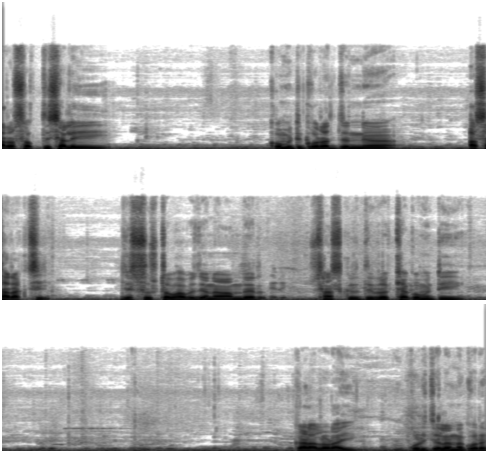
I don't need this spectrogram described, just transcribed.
আরও শক্তিশালী কমিটি করার জন্য আশা রাখছি যে সুষ্ঠুভাবে যেন আমাদের সাংস্কৃতিক রক্ষা কমিটি কাড়া লড়াই পরিচালনা করে।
